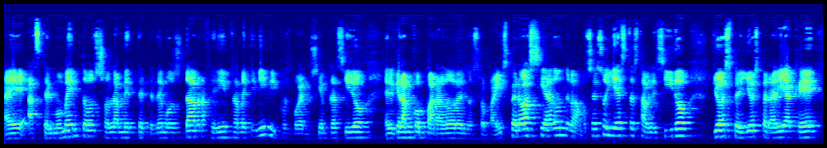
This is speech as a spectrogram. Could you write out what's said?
eh, hasta el momento solamente tenemos dabrafenib, trametinib y pues bueno, siempre ha sido el gran comparador en nuestro país. Pero ¿hacia dónde vamos? Eso ya está establecido. Yo, yo esperaría que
